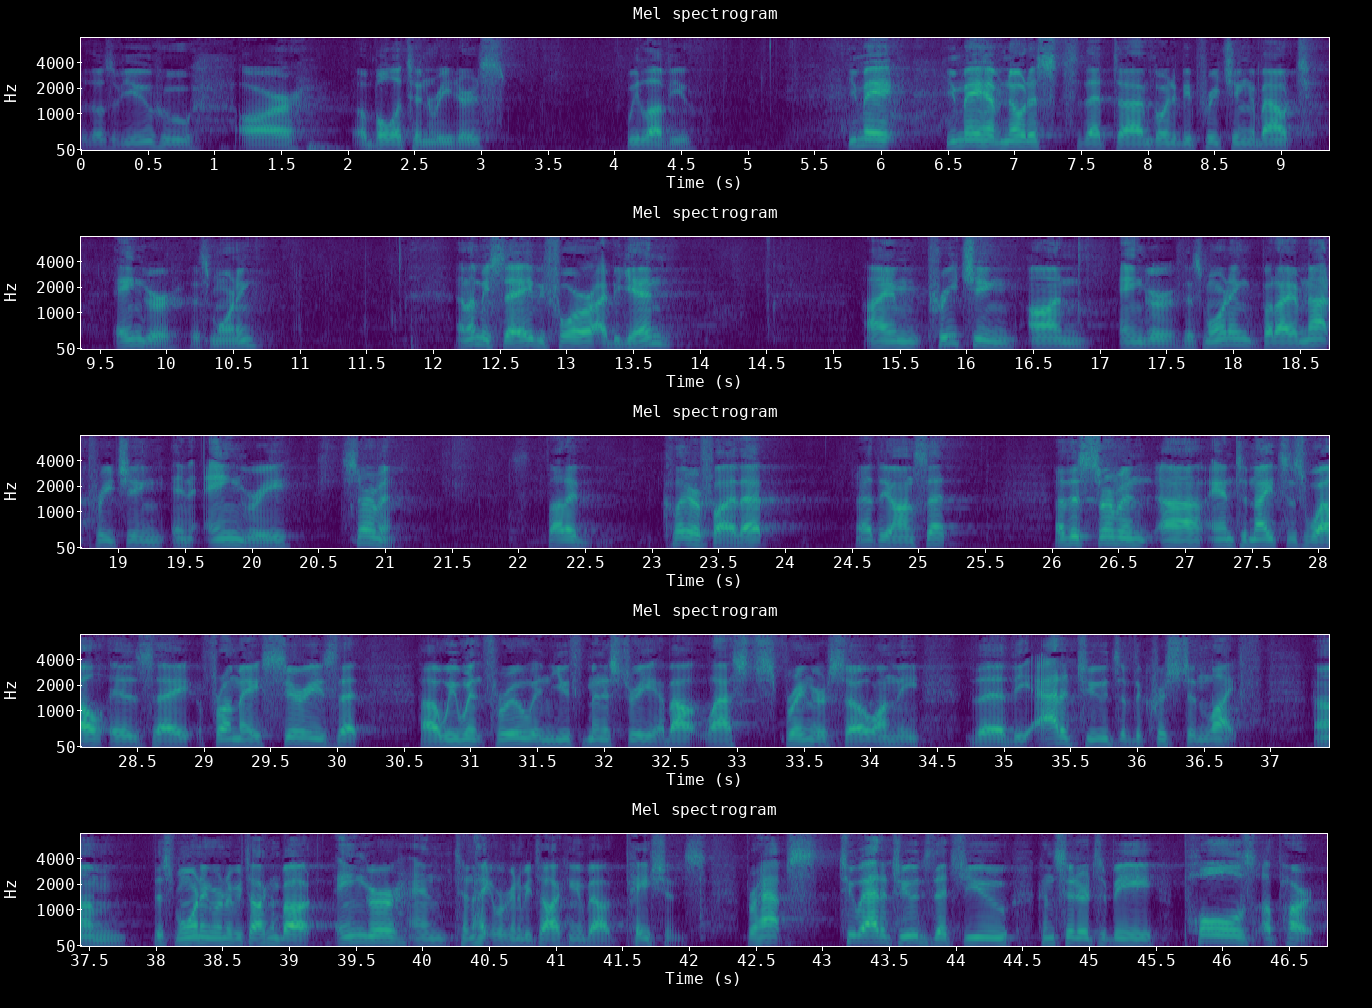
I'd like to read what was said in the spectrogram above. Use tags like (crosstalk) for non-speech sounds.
For those of you who are bulletin readers, we love you. You may, you may have noticed that uh, I'm going to be preaching about anger this morning. And let me say before I begin, I'm preaching on anger this morning, but I am not preaching an angry sermon. Thought I'd clarify that at the onset. Now, this sermon uh, and tonight's as well is a, from a series that uh, we went through in youth ministry about last spring or so on the, the, the attitudes of the Christian life. Um, this morning we're going to be talking about anger, and tonight we're going to be talking about patience. Perhaps two attitudes that you consider to be poles apart.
